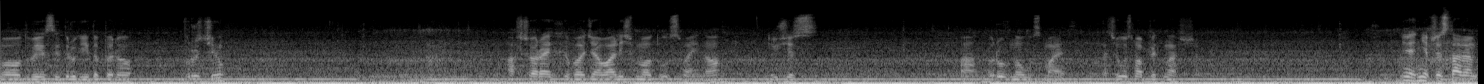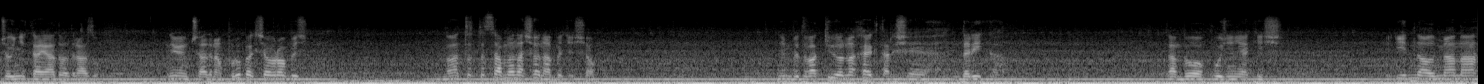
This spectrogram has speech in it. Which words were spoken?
bo o 22 dopiero wrócił. A wczoraj chyba działaliśmy od 8, no. Już jest. A, równo 8 jest. Znaczy 8.15. Nie, nie przestawiam ciągnika, jadę od razu. Nie wiem, czy Adrian próbę chciał robić. No a to te same nasiona będzie siał. Niby 2 kg na hektar się derika. Tam było później jakieś inna odmiana.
